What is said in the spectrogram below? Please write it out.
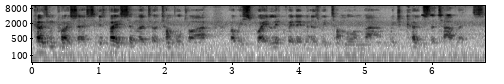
The coating process is very similar to a tumble dryer, where we spray liquid in as we tumble them down, which coats the tablets.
